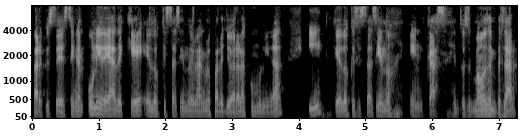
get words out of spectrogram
para que ustedes tengan una idea de qué es lo que está haciendo el Anglo para ayudar a la comunidad y qué es lo que se está haciendo en casa. Entonces, vamos a empezar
